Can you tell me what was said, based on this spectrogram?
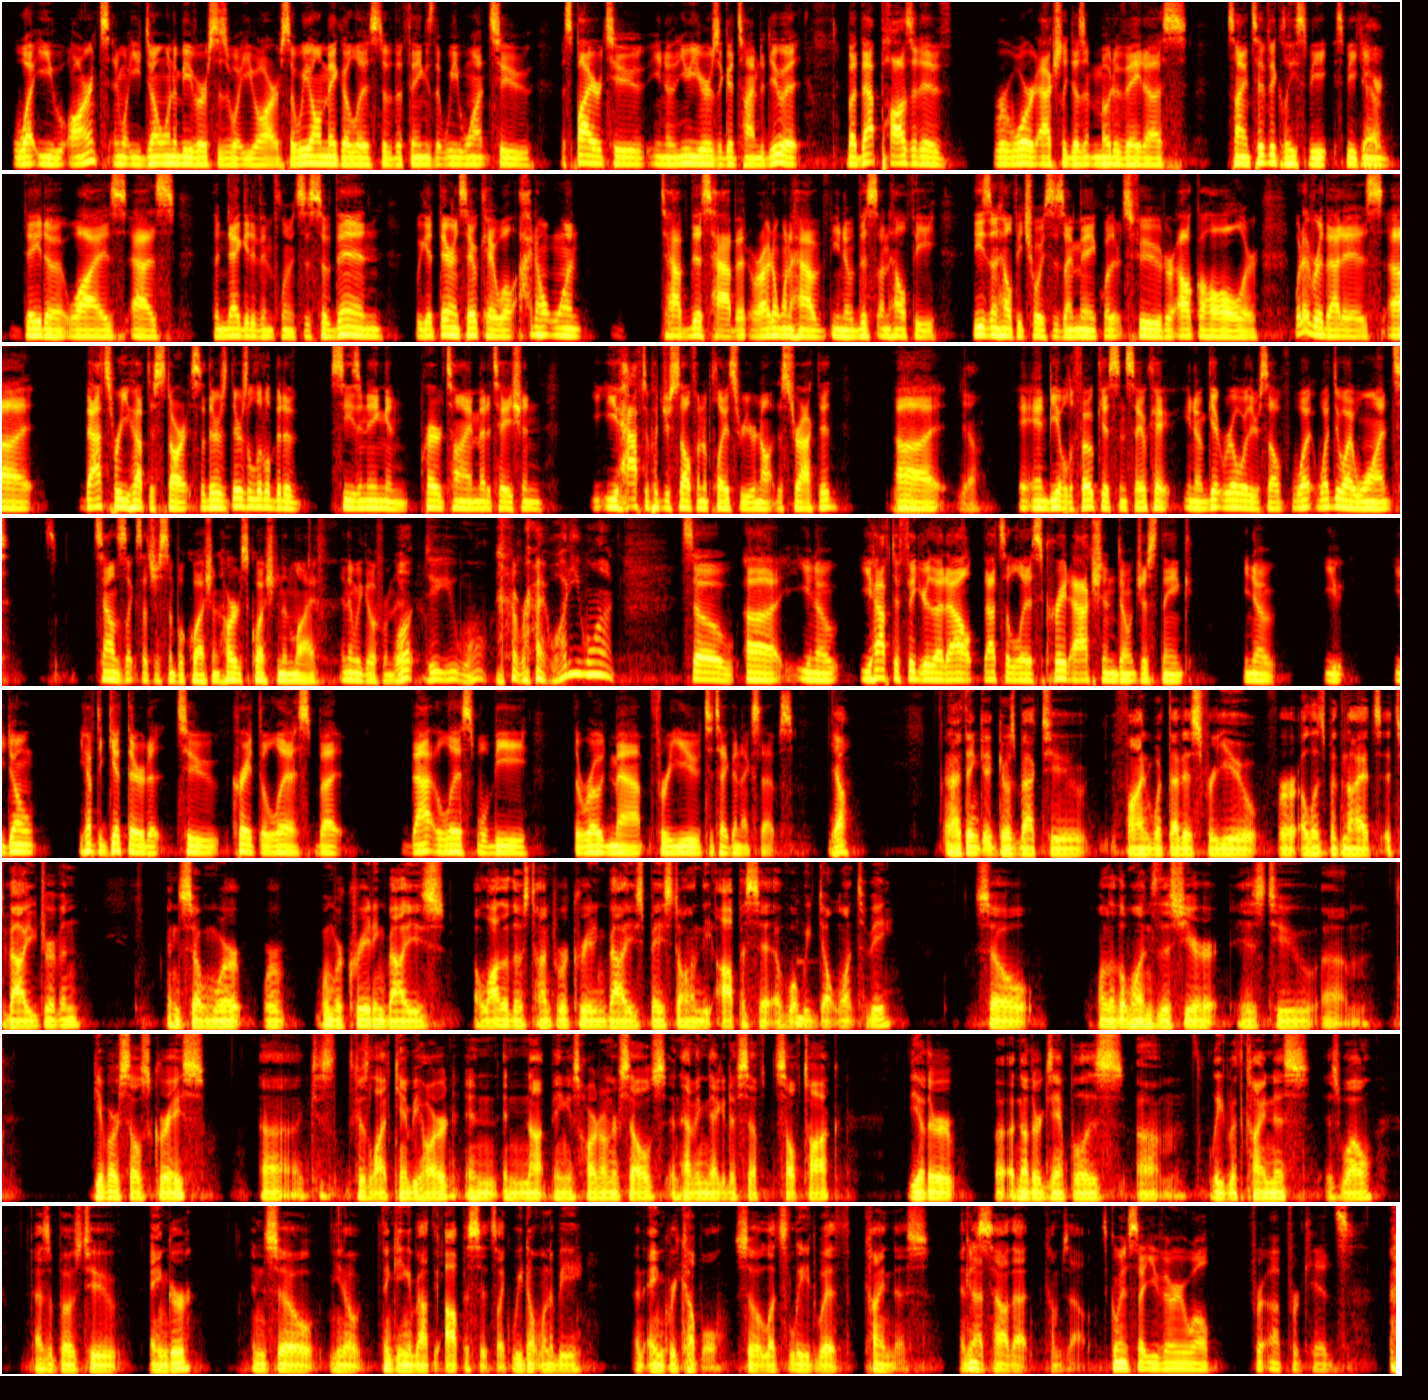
what you aren't and what you don't want to be versus what you are. So we all make a list of the things that we want to aspire to. You know, New Year is a good time to do it, but that positive reward actually doesn't motivate us scientifically spe- speaking Yeah. or data wise as the negative influences. So then we get there and say, okay, well, I don't want to have this habit or I don't want to have, you know, this unhealthy, these unhealthy choices I make, whether it's food or alcohol or whatever that is. Uh, that's where you have to start. So there's, there's a little bit of seasoning and prayer time, meditation. You have to put yourself in a place where you're not distracted. Uh, Yeah, and be able to focus and say, okay, you know, get real with yourself. What what do I want? S- Sounds like such a simple question, hardest question in life, and then we go from there. what do you want? right? What do you want? So, uh, you know, you have to figure that out. That's a list. Create action. Don't just think. You know, you you don't. You have to get there to to create the list, but that list will be the roadmap for you to take the next steps. Yeah. And I think it goes back to find what that is for you. For Elizabeth and I, it's it's value driven. And so when we're we're when we're creating values, a lot of those times we're creating values based on the opposite of what we don't want to be. So one of the ones this year is to um, give ourselves grace because because life can be hard and and not being as hard on ourselves and having negative self self talk the other uh, another example is um, lead with kindness as well, as opposed to anger. And so, you know, thinking about the opposites, like we don't want to be an angry couple, so let's lead with kindness, and that's how that comes out. It's going to set you very well for up for kids.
